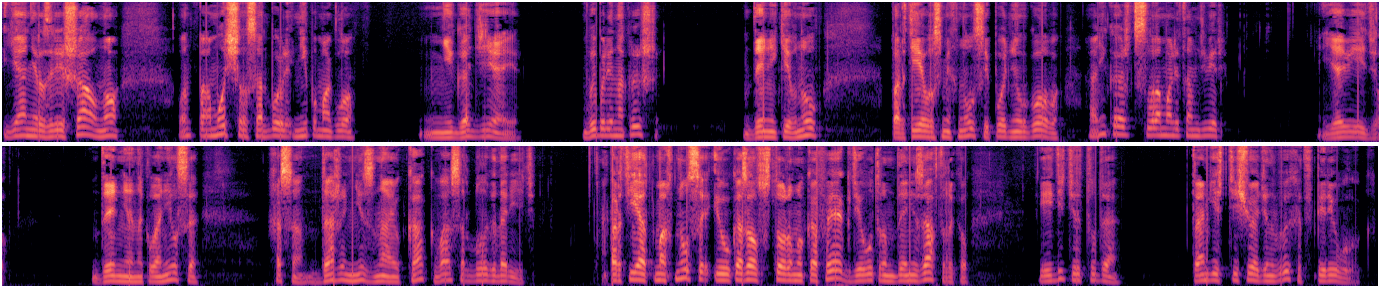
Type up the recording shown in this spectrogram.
Я не разрешал, но он поморщился от боли. Не помогло». «Негодяи! Вы были на крыше?» Дэнни кивнул. Портье усмехнулся и поднял голову. Они, кажется, сломали там дверь. Я видел. Дэнни наклонился. Хасан, даже не знаю, как вас отблагодарить. Портье отмахнулся и указал в сторону кафе, где утром Дэнни завтракал. Идите туда. Там есть еще один выход в переулок.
